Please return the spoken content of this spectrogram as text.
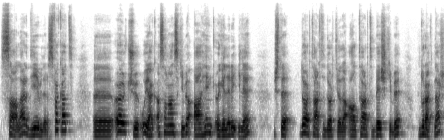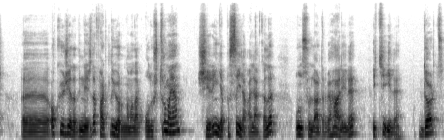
sağlar diyebiliriz. Fakat e, ölçü, uyak, asonans gibi ahenk ögeleri ile işte 4 artı 4 ya da 6 artı 5 gibi duraklar e, okuyucu ya da dinleyicide farklı yorumlamalar oluşturmayan şiirin yapısıyla alakalı unsurlardır ve haliyle 2 ile 4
